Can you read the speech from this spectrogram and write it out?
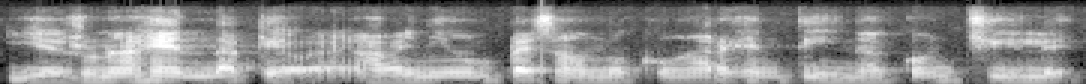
Y es una agenda que ha venido empezando con Argentina, con Chile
